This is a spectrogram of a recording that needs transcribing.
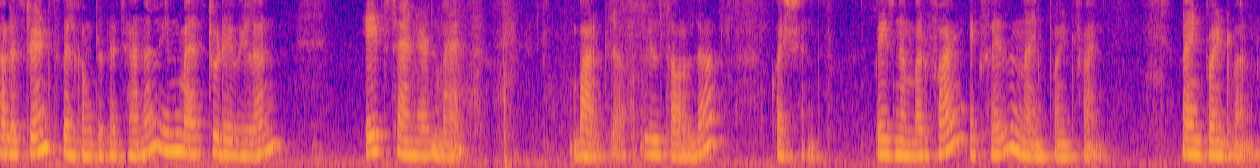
Hello students, welcome to the channel. In maths today we learn 8th standard maths bar graph. We will solve the questions. Page number 5, exercise 9.5. 9.1.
